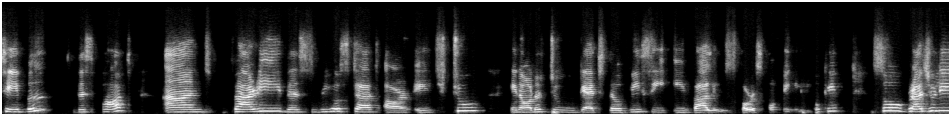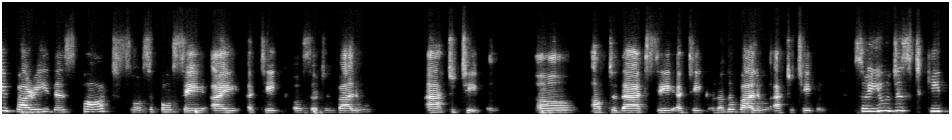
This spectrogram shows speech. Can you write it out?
table, this part, and vary this rheostat RH2 in order to get the VCE values correspondingly, okay? So gradually vary this part. So suppose say I uh, take a certain value, add to table. Uh, after that, say I take another value, add to table. So you just keep,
